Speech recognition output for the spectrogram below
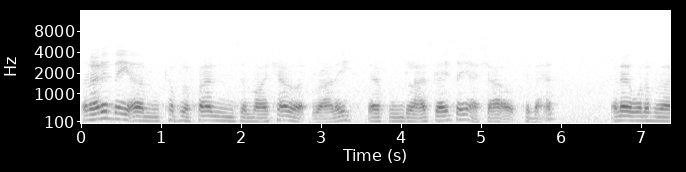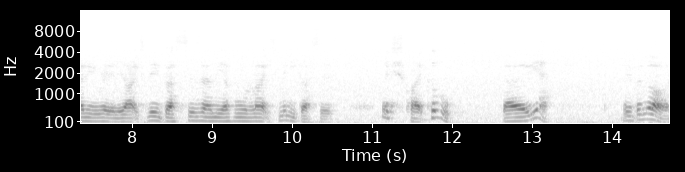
And I did meet um, a couple of fans on my channel at rally. They're from Glasgow, so yeah, shout out to them. I know one of them only really likes new buses, and the other one likes mini buses, which is quite cool. So yeah, moving on.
